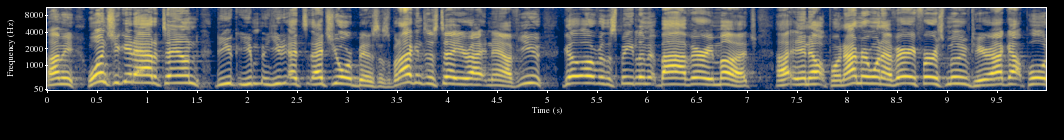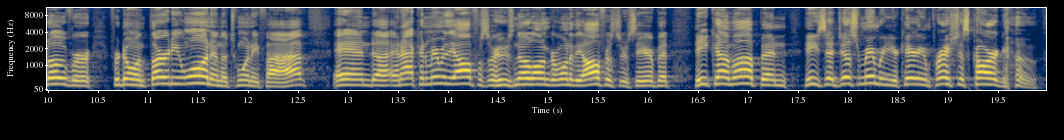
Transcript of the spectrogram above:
I mean, once you get out of town, you, you, you, that's, that's, your business. But I can just tell you right now, if you go over the speed limit by very much uh, in Elk Point, I remember when I very first moved here, I got pulled over for doing 31 in the 25. And, uh, and I can remember the officer who's no longer one of the officers here, but he come up and he said, just remember you're carrying precious cargo.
